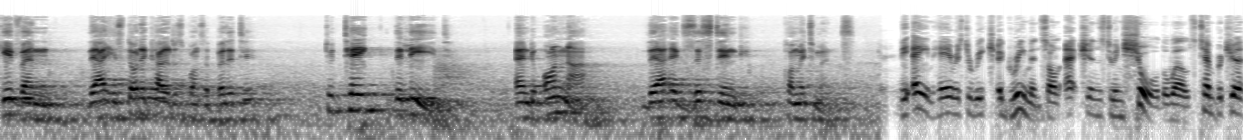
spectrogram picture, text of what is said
given their historical responsibility to take the lead and honor their existing commitments. The aim here is to reach agreements on actions to ensure the world's temperature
